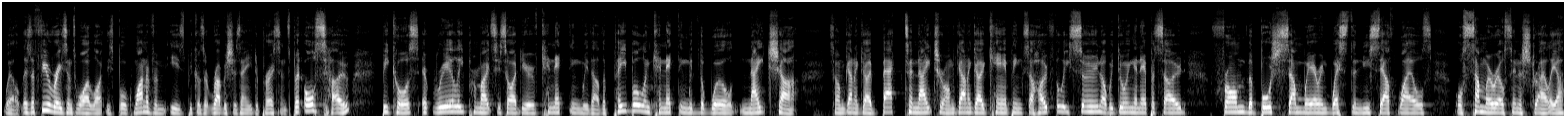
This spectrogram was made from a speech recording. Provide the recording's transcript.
well, there's a few reasons why I like this book. One of them is because it rubbishes antidepressants, but also because it really promotes this idea of connecting with other people and connecting with the world, nature. So I'm going to go back to nature. I'm going to go camping. So hopefully soon I'll be doing an episode from the bush somewhere in Western New South Wales or somewhere else in Australia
